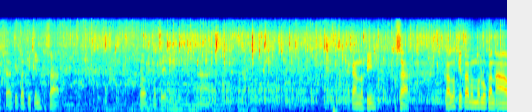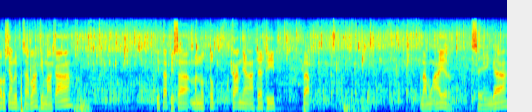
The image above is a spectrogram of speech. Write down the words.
bisa kita bikin besar. So, seperti ini. Nah, akan lebih besar. Kalau kita memerlukan arus yang lebih besar lagi maka kita bisa menutup keran yang ada di bak penampung air. Sehingga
